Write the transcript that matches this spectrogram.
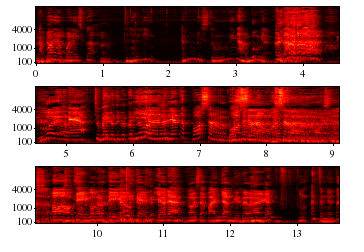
Dari apa yang paling suka? Ah. ternyata dia emang di situ ini album ya? Nah, gue kayak Cuma ikut-ikutan doang Iya, ya. ternyata poser. Poser, poser. poser, poser. Oh, oke, gue ngerti. Oke. Ya udah, gak usah panjang gitu lah kan. Hmm, Eh, ternyata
